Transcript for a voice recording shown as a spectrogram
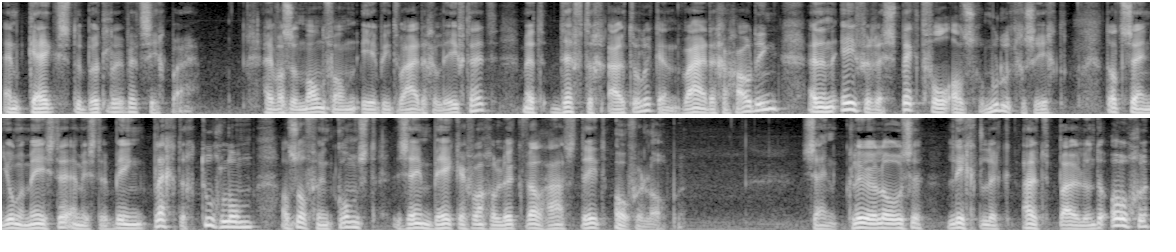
en Kijks de butler werd zichtbaar. Hij was een man van eerbiedwaardige leeftijd, met deftig uiterlijk en waardige houding en een even respectvol als gemoedelijk gezicht, dat zijn jonge meester en Mr. Bing plechtig toeglom, alsof hun komst zijn beker van geluk wel haast deed overlopen. Zijn kleurloze, lichtelijk uitpuilende ogen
